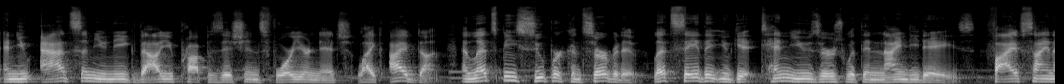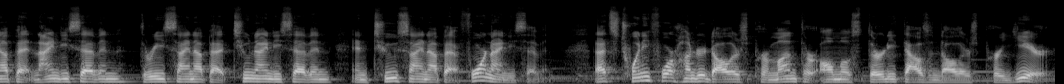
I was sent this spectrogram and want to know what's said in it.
and you add some unique value propositions for your niche like I've done. And let's be super conservative. Let's say that you get 10 users within 90 days. Five sign up at 97, three sign up at 297, and two sign up at 497. That's $2,400 per month or almost $30,000 per year.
